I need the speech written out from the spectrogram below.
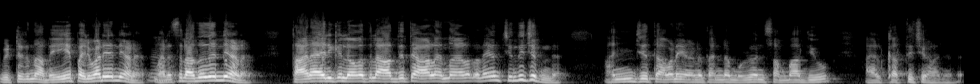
വിട്ടിരുന്ന അതേ പരിപാടി തന്നെയാണ്. മനസ്സിൽ അത് തന്നെയാണ്. താനായിരിക്കും ലോകത്തിലെ ആദ്യത്തെ ആൾ എന്നാണ് അദ്ദേഹം ചിന്തിച്ചിട്ടുണ്ട്. അഞ്ച് തവണയാണ് തന്റെ മുഴുവൻ സമ്പാദ്യവും അയാൾ കത്തിച്ചു കളഞ്ഞത്.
